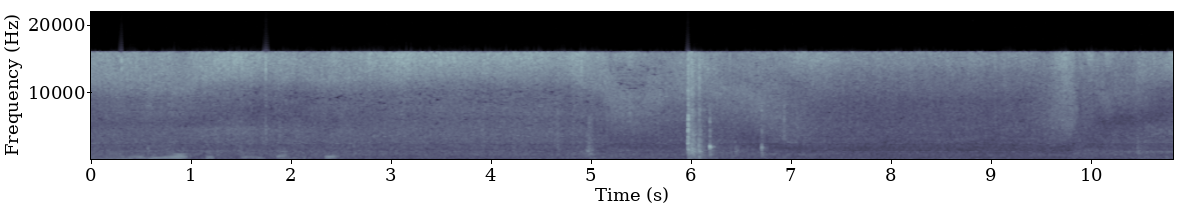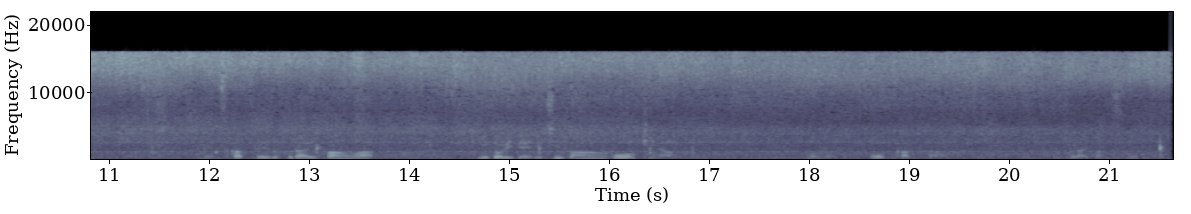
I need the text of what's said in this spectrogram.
玉ねぎをちょっと炒めて。使っているフライパンは緑で一番大きなもの多かったフライパンですね。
